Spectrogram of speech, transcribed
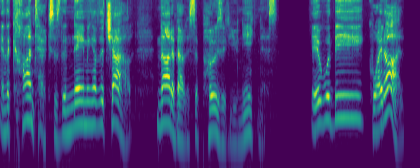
And the context is the naming of the child, not about its supposed uniqueness. It would be quite odd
